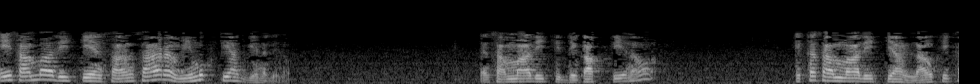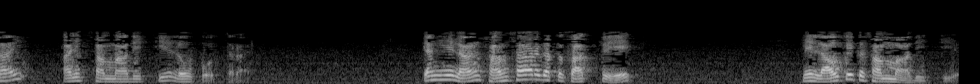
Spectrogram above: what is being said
ඒ සම්මාදිට්ඨියෙන් සංසාර විමුක්තියක් ගෙන දෙනවා. දැන් සම්මාදිට්ඨි දෙකක් තියෙනවා. එක සම්මාදිට්ඨිය ලෞකිකයි අනිත් සම්මාදිට්ඨිය ලෝකෝත්තරයි. දැන් එහෙනම් සංසාරගත සත්වයේ මේ ලෞකික සම්මාදිට්ඨිය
